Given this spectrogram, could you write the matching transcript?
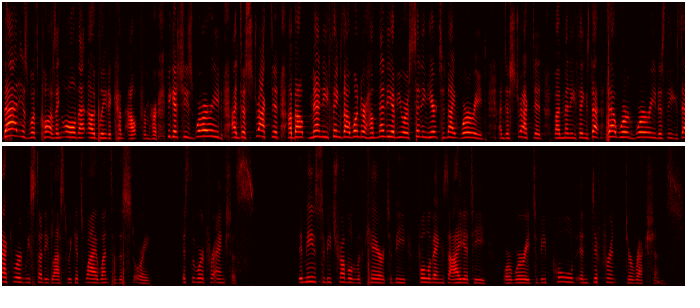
That is what's causing all that ugly to come out from her because she's worried and distracted about many things. I wonder how many of you are sitting here tonight worried and distracted by many things. That, that word worried is the exact word we studied last week. It's why I went to this story. It's the word for anxious. It means to be troubled with care, to be full of anxiety or worried, to be pulled in different directions,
